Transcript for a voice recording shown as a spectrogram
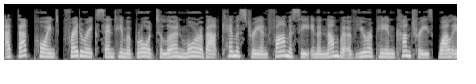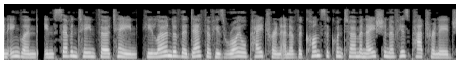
At that point, Frederick sent him abroad to learn more about chemistry and pharmacy in a number of European countries, while in England, in 1713, he learned of the death of his royal patron and of the consequent termination of his patronage.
